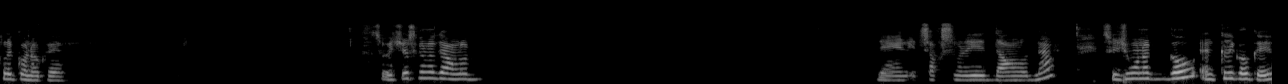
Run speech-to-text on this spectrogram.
click on OK. So it's just gonna download then it's actually download now. So you want to go and click OK.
